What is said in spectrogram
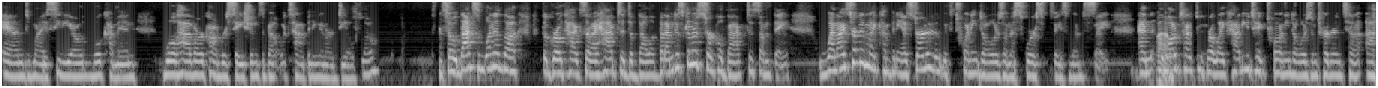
and my CDO will come in. We'll have our conversations about what's happening in our deal flow so that's one of the the growth hacks that i had to develop but i'm just going to circle back to something. When i started my company i started it with $20 on a squarespace website. And wow. a lot of times people are like how do you take $20 and turn it into a,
